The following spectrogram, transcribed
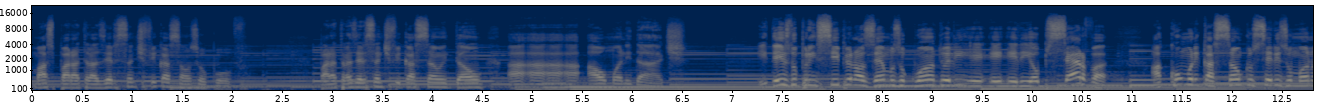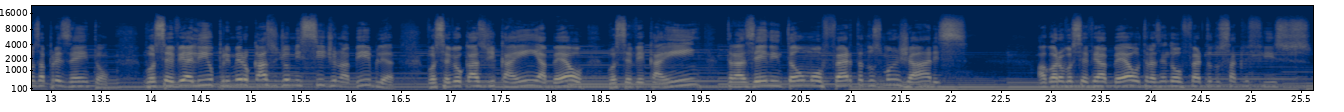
mas para trazer santificação ao seu povo. Para trazer santificação, então, à, à, à humanidade. E desde o princípio nós vemos o quanto ele, ele observa a comunicação que os seres humanos apresentam. Você vê ali o primeiro caso de homicídio na Bíblia, você vê o caso de Caim e Abel, você vê Caim trazendo então uma oferta dos manjares. Agora você vê Abel trazendo a oferta dos sacrifícios.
